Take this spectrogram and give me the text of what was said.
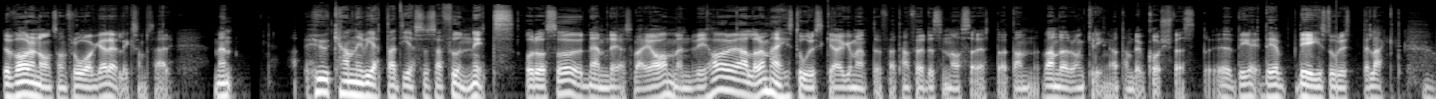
det var det någon som frågade liksom så här, men hur kan ni veta att Jesus har funnits? Och då så nämnde jag så bara, ja men vi har alla de här historiska argumenten för att han föddes i Nasaret och att han vandrade omkring och att han blev korsfäst. Eh, Det, det, det är historiskt belagt. Mm.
